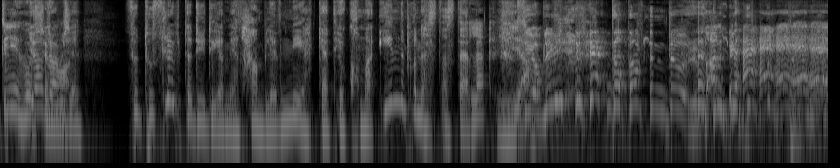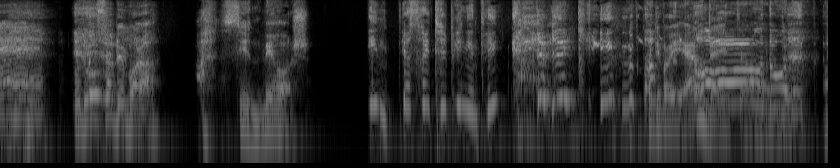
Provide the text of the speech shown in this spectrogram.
Det hörs jag drar. Så då slutade ju det med att han blev nekad till att komma in på nästa ställe. Ja. Så jag blev ju räddad av en dörrvakt. Och då sa du bara, ah, synd, vi hörs. In, jag sa ju typ ingenting. Jag gick Ja, det var ju en Åh, dejt. Ja, dåligt. det, ja,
